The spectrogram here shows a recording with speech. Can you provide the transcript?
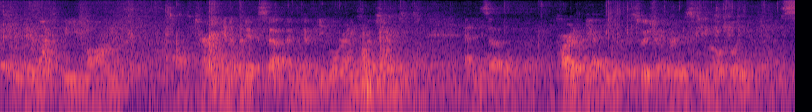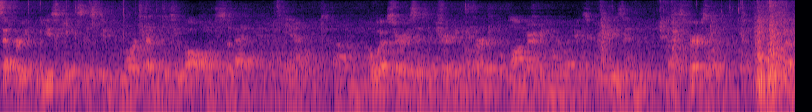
they want to be long uh, analytics stuff, and you have people running web services. And so part of the idea of the switchover is to hopefully separate the use cases to be more friendly to all so that, you know, um, a web service isn't tripping over long running analytics queries and vice versa. So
